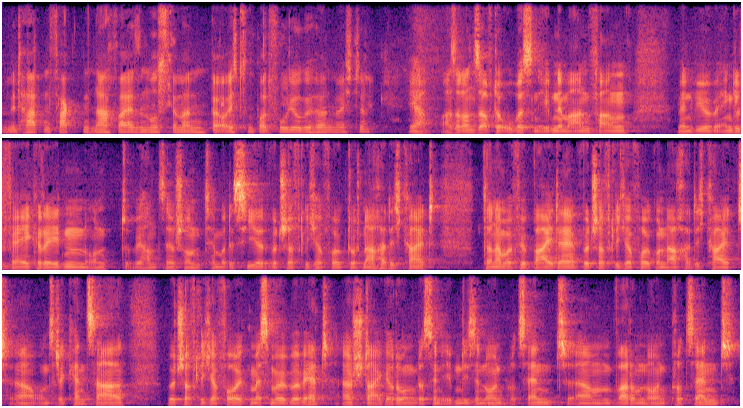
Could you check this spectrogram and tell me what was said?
mit harten Fakten nachweisen muss, wenn man bei euch zum Portfolio gehören möchte? Ja, also dann auf der obersten Ebene mal anfangen, wenn wir über Enkelfähig reden und wir haben es ja schon thematisiert, wirtschaftlicher Erfolg durch Nachhaltigkeit, dann haben wir für beide wirtschaftlicher Erfolg und Nachhaltigkeit äh, unsere Kennzahl. Wirtschaftlicher Erfolg messen wir über Wertsteigerung, das sind eben diese neun Prozent. Ähm, warum neun Prozent?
